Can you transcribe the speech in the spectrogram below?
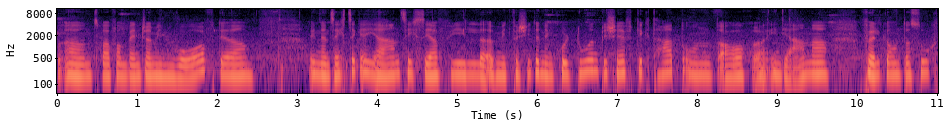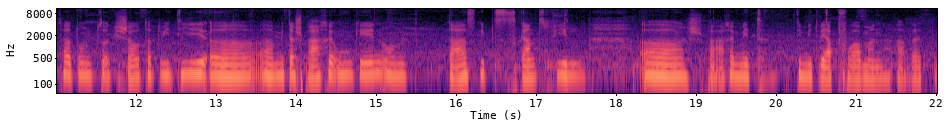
äh, und zwar von Benjamin Worf, der in den 60er Jahren sich sehr viel äh, mit verschiedenen Kulturen beschäftigt hat und auch äh, Indianervölker untersucht hat und geschaut hat, wie die mit der Sprache umgehen. Und da gibt es ganz viel äh, Sprache, mit, die mit Verbformen arbeiten.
